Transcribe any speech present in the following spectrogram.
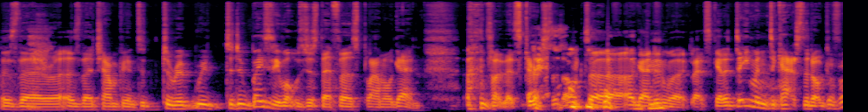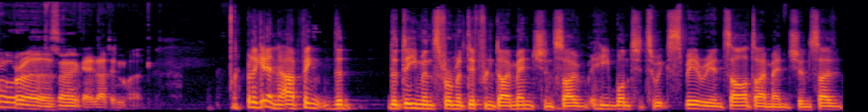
as their uh, as their champion to to, re- to do basically what was just their first plan again. it's like let's catch the Doctor. Okay, it didn't work. Let's get a demon to catch the Doctor for us. Okay, that didn't work. But again, I think the the demons from a different dimension. So he wanted to experience our dimension. So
